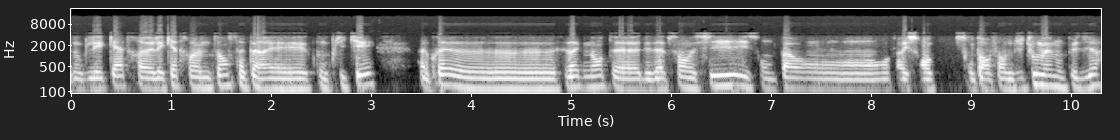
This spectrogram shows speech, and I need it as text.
donc les quatre les quatre en même temps ça paraît compliqué après, euh, c'est vrai que Nantes a des absents aussi. Ils sont pas en, enfin ils sont, sont pas en forme du tout même, on peut dire.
